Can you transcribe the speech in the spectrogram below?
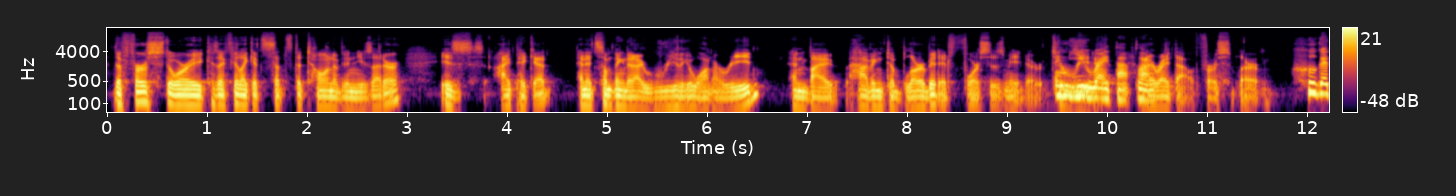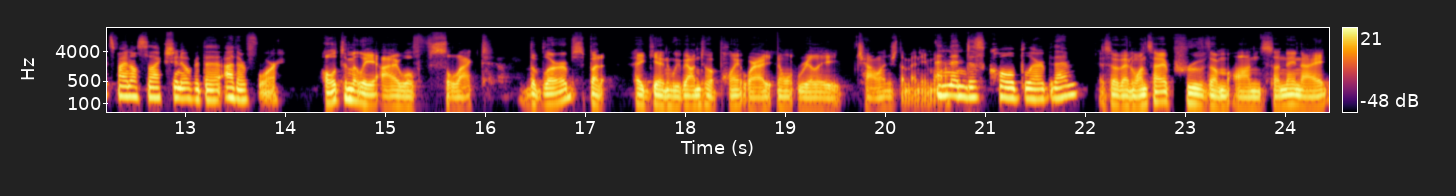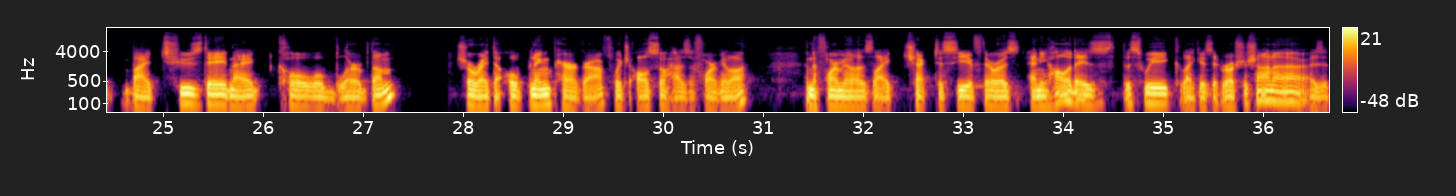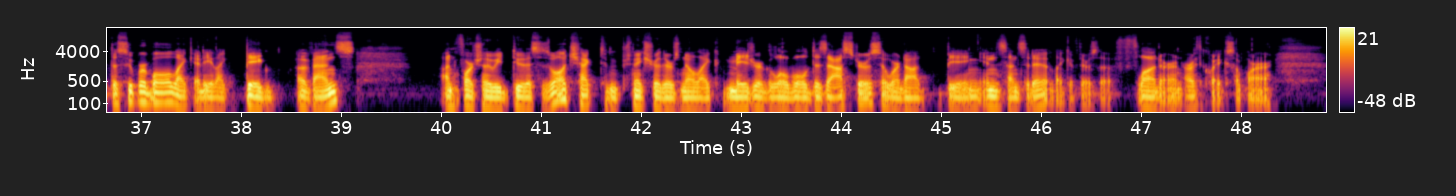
The first story, because I feel like it sets the tone of the newsletter, is I pick it and it's something that I really want to read. And by having to blurb it, it forces me to, to and you write it. that blurb. I write that first blurb. Who gets final selection over the other four? Ultimately, I will select the blurbs, but again, we've gotten to a point where I don't really challenge them anymore. And then does Cole blurb them? so then once I approve them on Sunday night, by Tuesday night, Cole will blurb them. She'll write the opening paragraph, which also has a formula. And the formula is like check to see if there was any holidays this week. Like, is it Rosh Hashanah? Is it the Super Bowl? Like any like big events. Unfortunately, we do this as well. Check to make sure there's no like major global disasters. So we're not being insensitive. Like if there's a flood or an earthquake somewhere.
